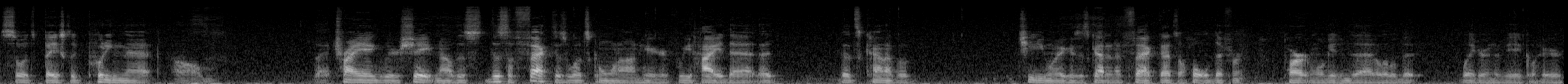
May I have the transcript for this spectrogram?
so it's basically putting that um, that triangular shape. Now this this effect is what's going on here. If we hide that, that that's kind of a cheating way because it's got an effect. That's a whole different part, and we'll get into that a little bit later in the vehicle here.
